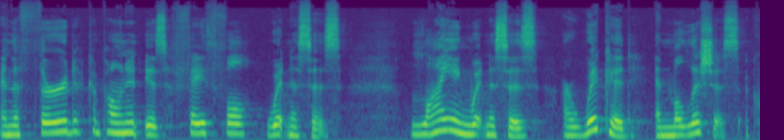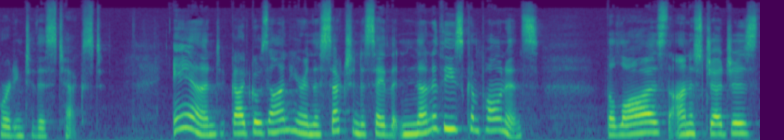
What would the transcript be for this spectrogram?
And the third component is faithful witnesses. Lying witnesses are wicked and malicious, according to this text. And God goes on here in this section to say that none of these components, the laws, the honest judges,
